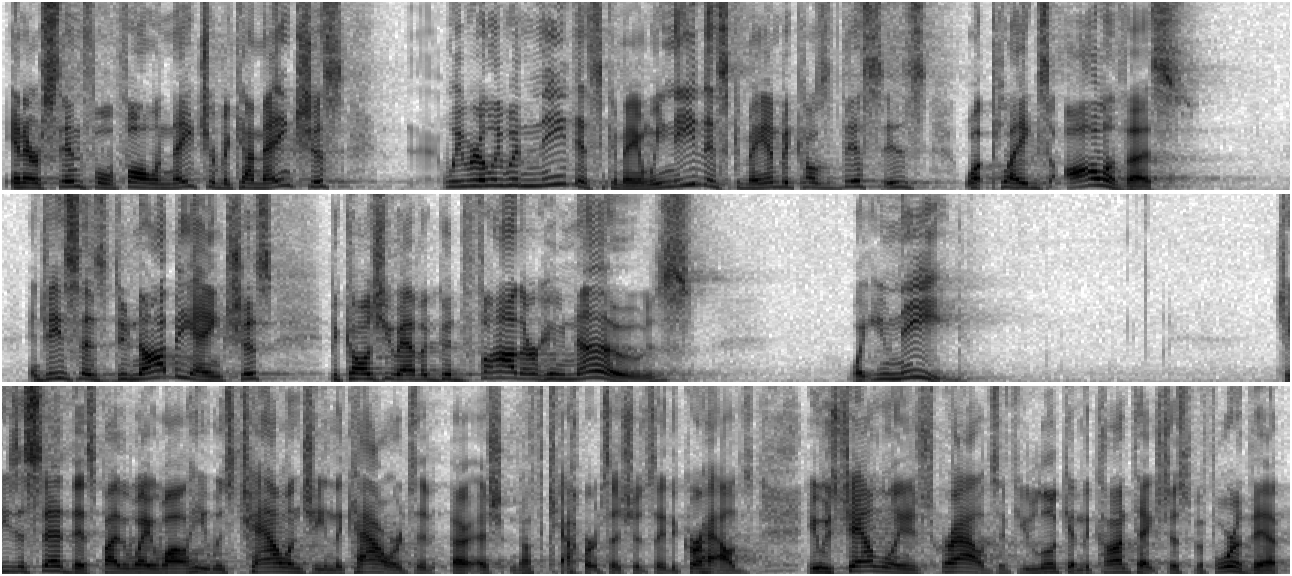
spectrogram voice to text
in our sinful fallen nature, become anxious, we really wouldn't need this command. We need this command because this is what plagues all of us. And Jesus says, Do not be anxious because you have a good Father who knows what you need. Jesus said this, by the way, while he was challenging the cowards, uh, uh not the cowards, I should say, the crowds. He was challenging his crowds. If you look in the context just before that,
